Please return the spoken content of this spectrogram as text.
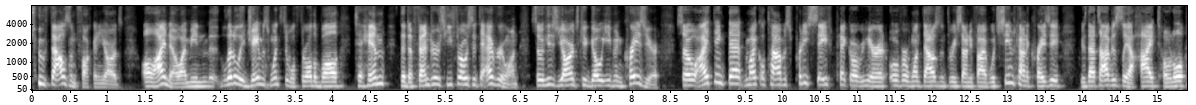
2,000 fucking yards. All I know, I mean, literally, Jameis Winston will throw the ball to him, the defenders. He throws it to everyone. So his yards could go even crazier. So I think that Michael Thomas, pretty safe pick over here at over 1,375, which seems kind of crazy because that's obviously a high total.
